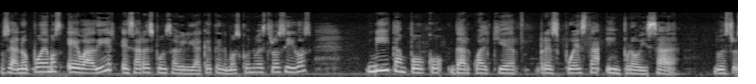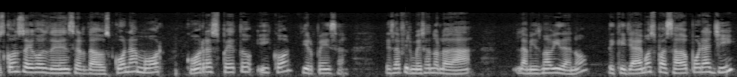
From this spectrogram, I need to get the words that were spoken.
O sea, no podemos evadir esa responsabilidad que tenemos con nuestros hijos, ni tampoco dar cualquier respuesta improvisada. Nuestros consejos deben ser dados con amor, con respeto y con firmeza esa firmeza nos la da la misma vida, ¿no? De que ya hemos pasado por allí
